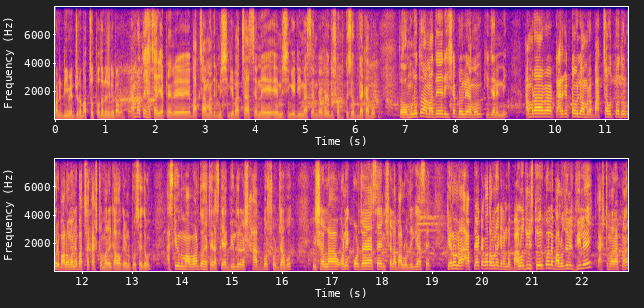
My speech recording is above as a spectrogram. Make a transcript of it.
মানে ডিমের জন্য বাচ্চা উৎপাদনের জন্য পালন করেন। আমরা তো হ্যাঁ হ্যাচারি আপনার বাচ্চা আমাদের মিশিংয়ে বাচ্চা আছে আপনার মিশিংয়ে ডিম আছে আমরা ওইটি সব কিছু দেখাবো। তো মূলত আমাদের হিসাবটা হইল এমন কি জানেননি? আমরা টার্গেটটা হইল আমরা বাচ্চা উৎপাদন করে ভালো মানে বাচ্চা কাস্টমারের গ্রাহকের পৌঁছে দেবো। আজকে কিন্তু মা বাবার তো হ্যাচারি আজকে একদিন ধরে সাত বছর যাবত ইনশাল্লাহ অনেক পর্যায়ে আছে ইনশাল্লাহ ভালোর দিকে আছে। কেননা আপনি একটা কথা মনে করেন আমরা ভালো জিনিস তৈরি করলে ভালো জিনিস দিলে কাস্টমার আপনার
